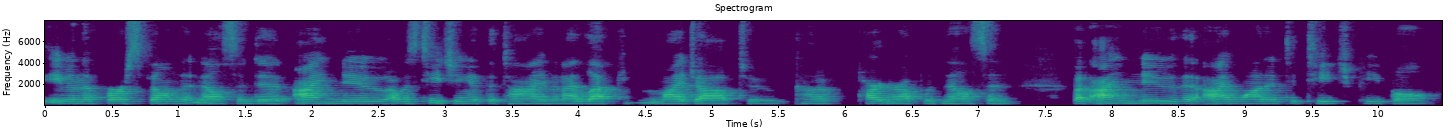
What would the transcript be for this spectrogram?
even the first film that Nelson did, I knew I was teaching at the time and I left my job to kind of partner up with Nelson. But I knew that I wanted to teach people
